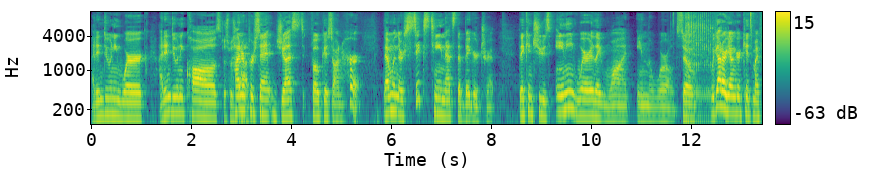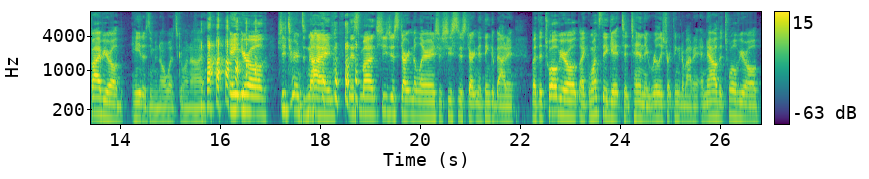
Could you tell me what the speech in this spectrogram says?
I didn't do any work. I didn't do any calls. Just was 100% just focus on her. Then when they're 16, that's the bigger trip. They can choose anywhere they want in the world. So we got our younger kids. My five year old, he doesn't even know what's going on. Eight year old, she turns nine this month. She's just starting to learn, so she's just starting to think about it. But the 12 year old, like once they get to 10, they really start thinking about it. And now the 12 year old,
